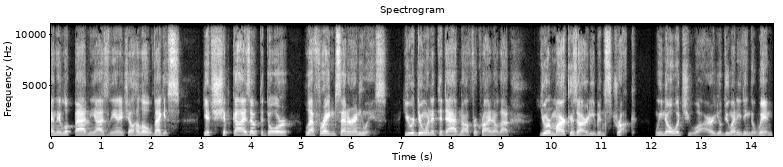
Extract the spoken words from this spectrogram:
and they looked bad in the eyes of the NHL. Hello, Vegas. You ship guys out the door left, right, and center, anyways. You were doing it to Dadonov for crying out loud. Your mark has already been struck. We know what you are. You'll do anything to win.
